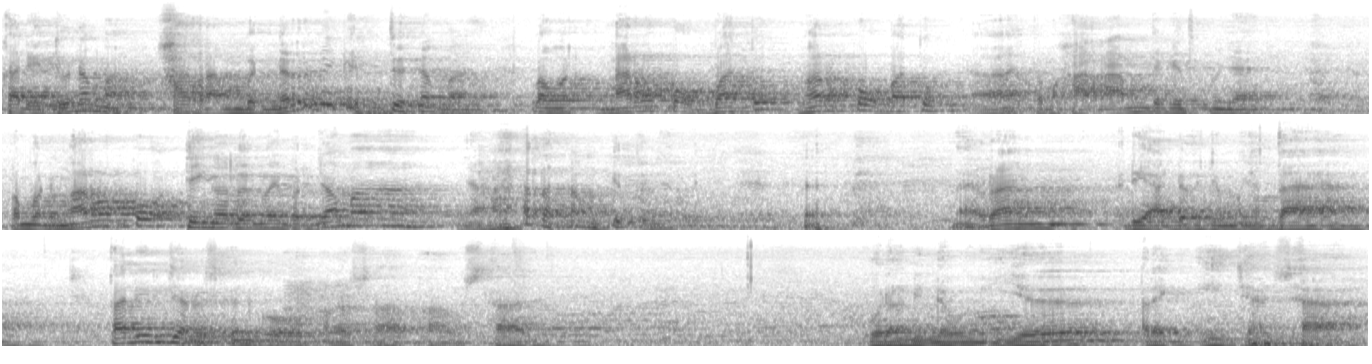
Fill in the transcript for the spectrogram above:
Kan itu nama haram bener nih kan itu nama. Lamun ngarokok batuk ngarokok batuk nah itu haram tuh gitu punya. Lamun ngarokok tinggal dan berjamaah. Ya haram gitu. Nah orang riadoh jumlah tadi dijelaskan kok para sahabat ustad orang di daun iya rek ijazah.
